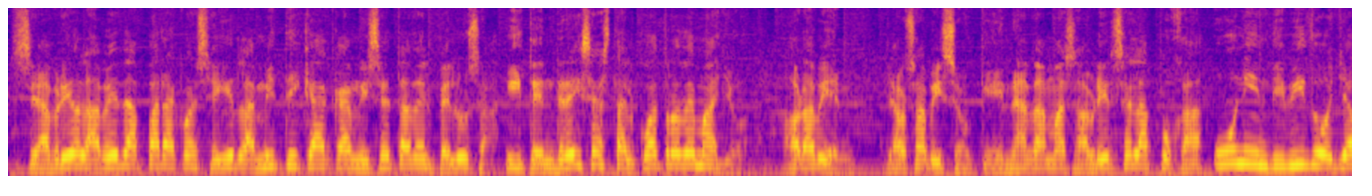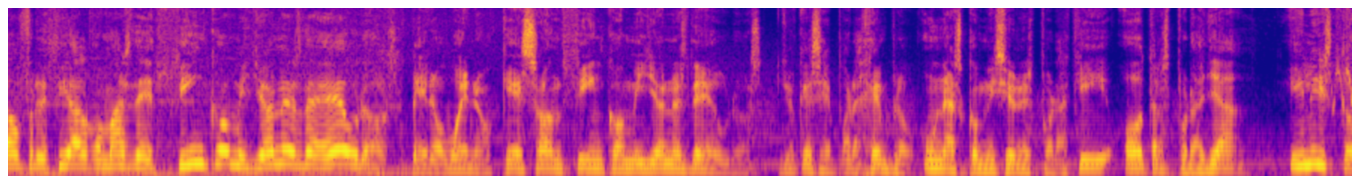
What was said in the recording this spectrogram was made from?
se abrió la veda para conseguir la mítica camiseta del Pelusa y tendréis hasta el 4 de mayo. Ahora bien, ya os aviso que nada más abrirse la puja, un individuo ya ofreció algo más de 5 millones de euros. Pero bueno, ¿qué son 5 millones de euros? Yo qué sé, por ejemplo, unas comisiones por aquí, otras por allá, y listo.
